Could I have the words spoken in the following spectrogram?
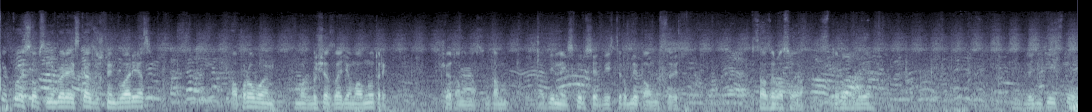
Такой, собственно говоря, и сказочный дворец. Попробуем, может быть, сейчас зайдем вовнутрь. Что там у нас? Там отдельная экскурсия, 200 рублей, по-моему, стоит. Со взрослого. 100 рублей. Для детей стоит.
